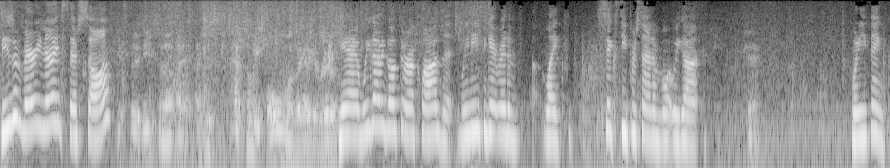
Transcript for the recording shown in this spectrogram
These are very nice. They're soft. It's been decent. I, I just have so many old ones I gotta get rid of. Yeah, we got to go through our closet. We need to get rid of like 60% of what we got. Okay. What do you think?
